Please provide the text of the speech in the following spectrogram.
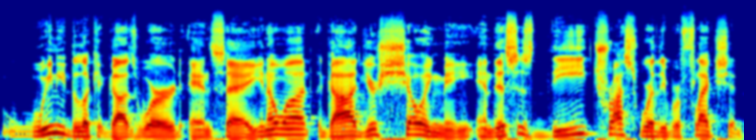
we need to look at God's word and say, you know what, God, you're showing me, and this is the trustworthy reflection.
